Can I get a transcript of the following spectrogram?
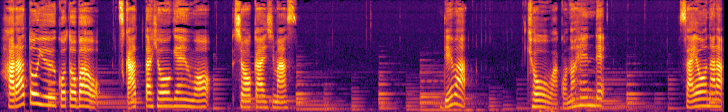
腹という言葉を使った表現を紹介します。では今日はこの辺で。さようなら。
